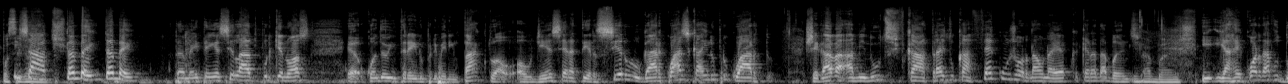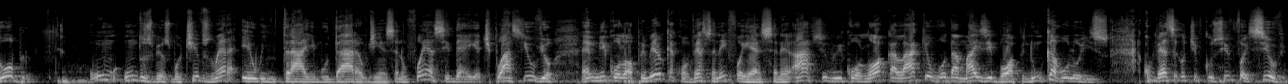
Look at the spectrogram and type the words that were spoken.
possivelmente. Exato, também, também. Também tem esse lado, porque nós, é, quando eu entrei no primeiro impacto, a, a audiência era terceiro lugar, quase caindo para o quarto. Chegava a minutos de ficar atrás do café com jornal na época, que era da Band. Da Band. E, e a Record dava o dobro. Um, um dos meus motivos não era eu entrar e mudar a audiência, não foi essa ideia. Tipo, ah, Silvio, é, me coloca. Primeiro que a conversa nem foi essa, né? Ah, Silvio, me coloca lá que eu vou dar mais ibope. Nunca rolou isso. A conversa que eu tive com o Silvio foi: Silvio,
